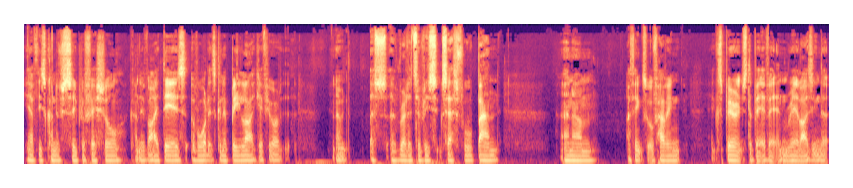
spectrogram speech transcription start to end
You have these kind of superficial kind of ideas of what it's going to be like if you're, you know, a, a relatively successful band, and um, I think sort of having experienced a bit of it and realizing that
